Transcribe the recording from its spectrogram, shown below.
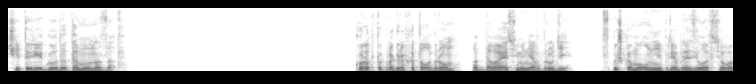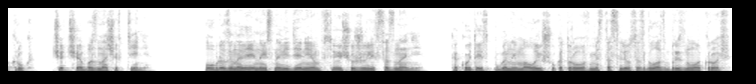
Четыре года тому назад. Коротко прогрохотал гром, отдаваясь у меня в груди. Вспышка молнии преобразила все вокруг, четче обозначив тени. Образы, навеянные сновидением, все еще жили в сознании. Какой-то испуганный малыш, у которого вместо слез из глаз брызнула кровь.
